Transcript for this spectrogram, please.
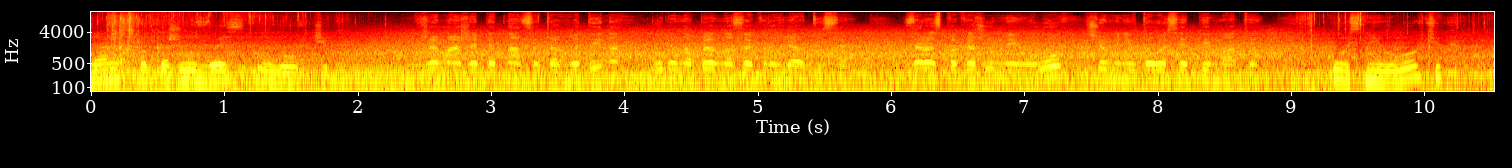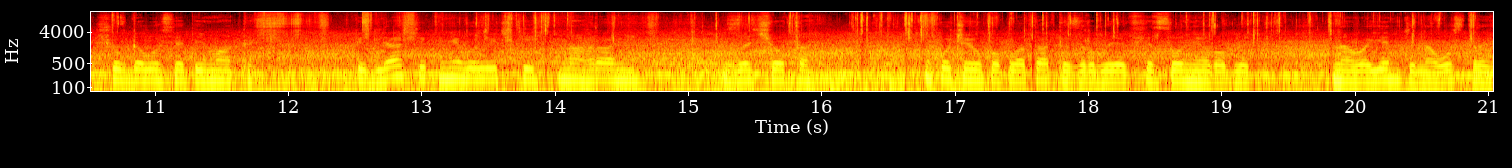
Зараз покажу весь уловчик. Вже майже 15 година, буду напевно закруглятися. Зараз покажу мій улов, що мені вдалося піймати. Ось мій уловчик, що вдалося піймати. Підлящик невеличкий на грані зачота. Ну, Хочу його поплатати, зроблю, як в Херсоні роблять на воєнки, на острові.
